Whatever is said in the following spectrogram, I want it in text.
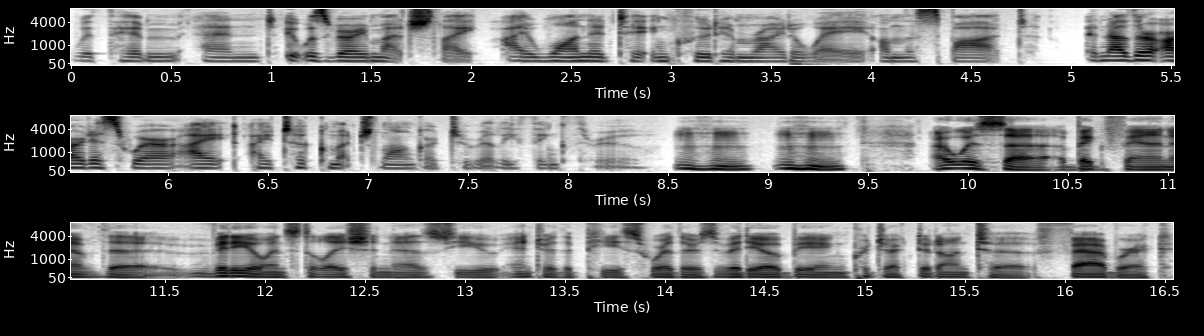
with him, and it was very much like I wanted to include him right away on the spot another artist where I, I took much longer to really think through. Mm-hmm, mm-hmm. I was uh, a big fan of the video installation as you enter the piece, where there's video being projected onto fabric.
